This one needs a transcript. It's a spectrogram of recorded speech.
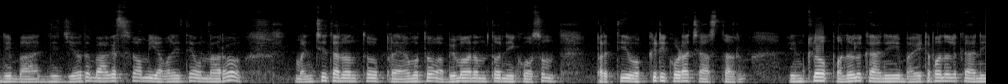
నీ బా నీ జీవిత భాగస్వామి ఎవరైతే ఉన్నారో మంచితనంతో ప్రేమతో అభిమానంతో నీ కోసం ప్రతి ఒక్కటి కూడా చేస్తారు. ఇంట్లో పనులు కానీ బయట పనులు కానీ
